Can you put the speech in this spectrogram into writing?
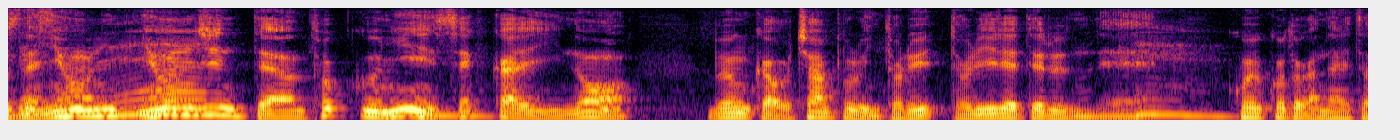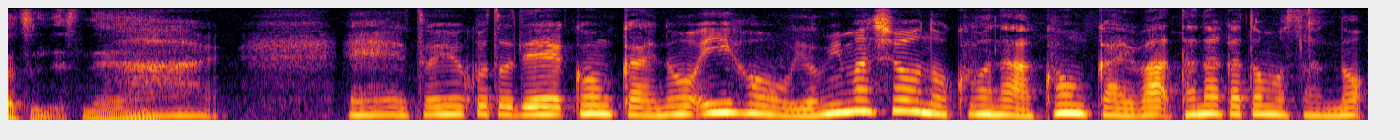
じですね。そうですね。日本日本人って特に世界の文化をチャンプルに取り取り入れてるんで、えー、こういうことが成り立つんですね。はいえー、ということで今回の「いい本を読みましょう」のコーナー今回は田中智さんの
